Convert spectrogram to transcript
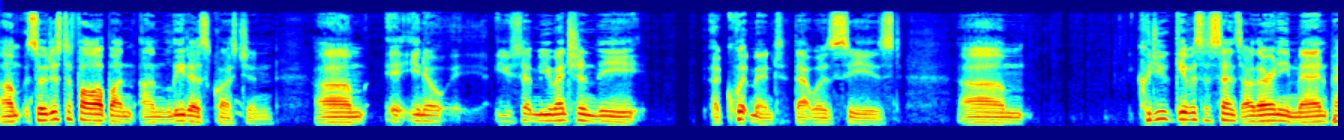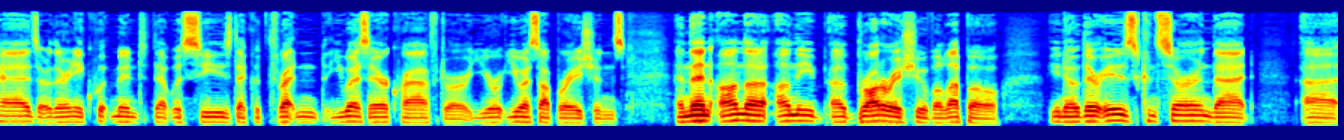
Um, so just to follow up on on Lita's question, um, it, you know, you said you mentioned the equipment that was seized. Um, could you give us a sense? Are there any MANPADS? Are there any equipment that was seized that could threaten U.S. aircraft or U.S. operations? And then on the on the uh, broader issue of Aleppo, you know, there is concern that uh,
